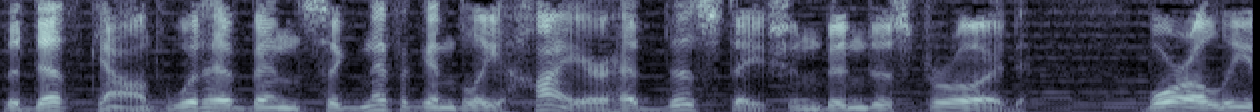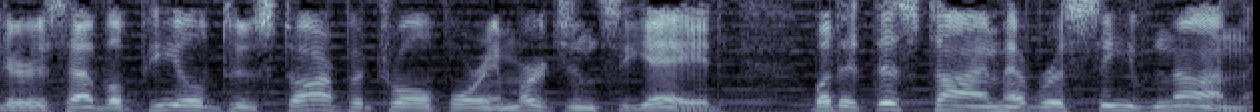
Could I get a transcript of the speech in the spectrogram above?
The death count would have been significantly higher had this station been destroyed. Bora leaders have appealed to Star Patrol for emergency aid, but at this time have received none.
